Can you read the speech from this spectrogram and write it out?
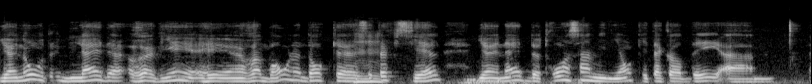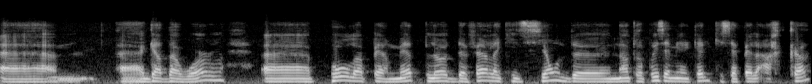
il y a un autre, l'aide revient et un rebond, donc euh, c'est mhm. officiel. Il y a une aide de 300 millions qui est accordée à, à, Garda World euh, pour leur permettre là, de faire l'acquisition d'une entreprise américaine qui s'appelle Arca.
